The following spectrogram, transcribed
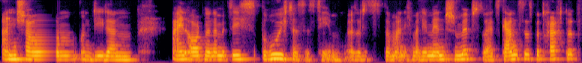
anschauen und die dann einordnen, damit sich beruhigt, das System. Also das, da meine ich mal den Menschen mit, so als Ganzes betrachtet,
